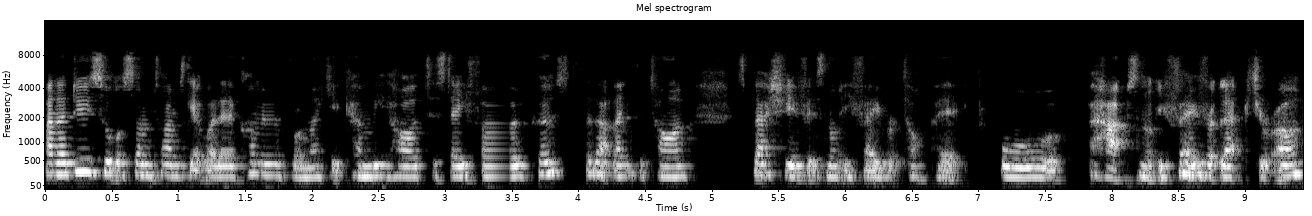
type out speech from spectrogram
And I do sort of sometimes get where they're coming from. Like it can be hard to stay focused for that length of time, especially if it's not your favourite topic or perhaps not your favourite lecturer.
